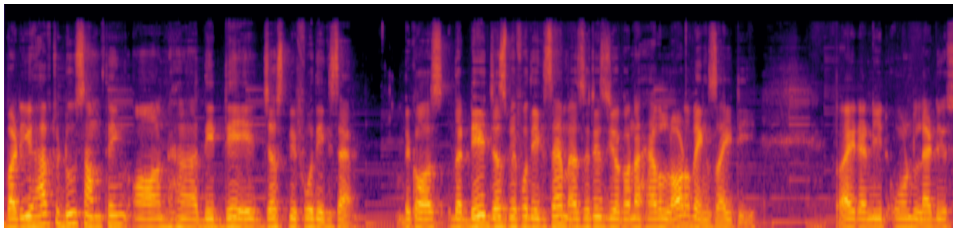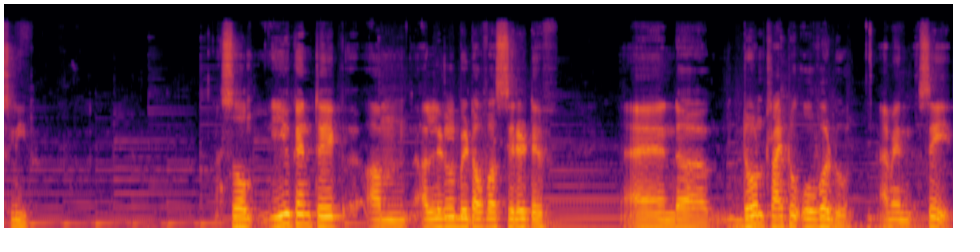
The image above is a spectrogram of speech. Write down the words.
But you have to do something on uh, the day just before the exam, because the day just before the exam, as it is, you're gonna have a lot of anxiety, right? And it won't let you sleep. So you can take um, a little bit of a sedative, and uh, don't try to overdo. I mean, see,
